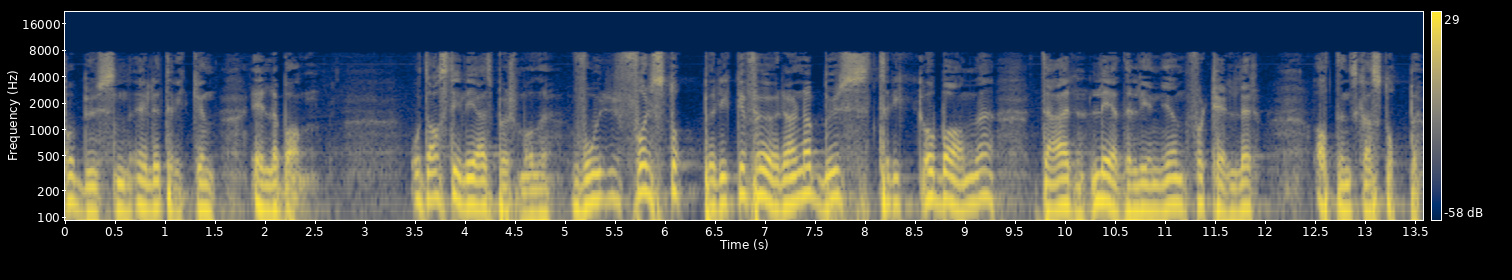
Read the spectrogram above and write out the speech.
på bussen eller trikken eller banen. Og da stiller jeg spørsmålet hvorfor stopper ikke føreren av buss, trikk og bane der lederlinjen forteller at den skal stoppe?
